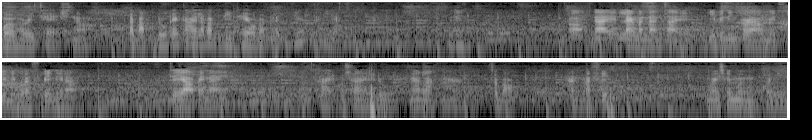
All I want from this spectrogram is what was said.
World Heritage เนาะ แต่แบบดูใกล้ๆ แล้วแบบดีเทลแบบละเอียดละเอียดดูดิก็ได้แรงบันดาลใจ Evening Ground Miss Universe ปีนี้นะจะยาวไปไหน ถ่ายผู้ชายให้ดู น่ารักมาก จะบอกหันมาสิ ไม่ใช่มึงคนนี้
